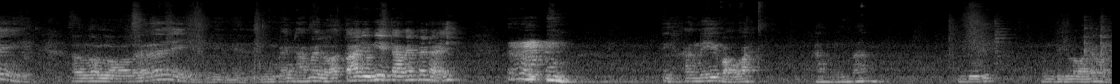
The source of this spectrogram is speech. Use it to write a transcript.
ยเอารอรอๆเลยนี่นี่ลุงแบงค์ทำให้เหรอ ตาอยู่นี่ตาไม่ไปไหนนี่ข้างนี้เปล่าวะทำนี้บ้างดูดิมันเป็นรอยแล้วเปล่า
